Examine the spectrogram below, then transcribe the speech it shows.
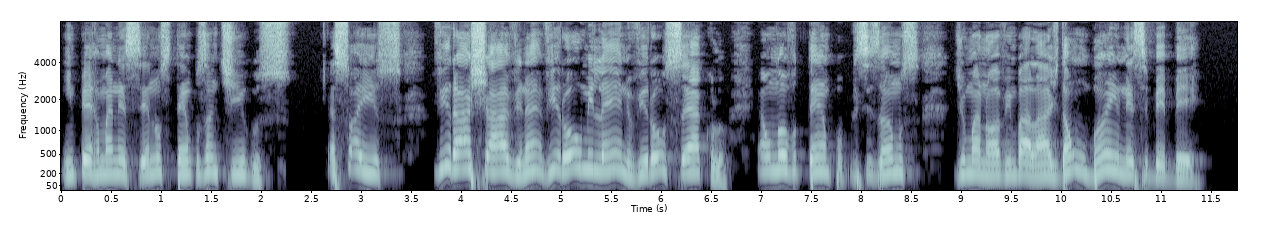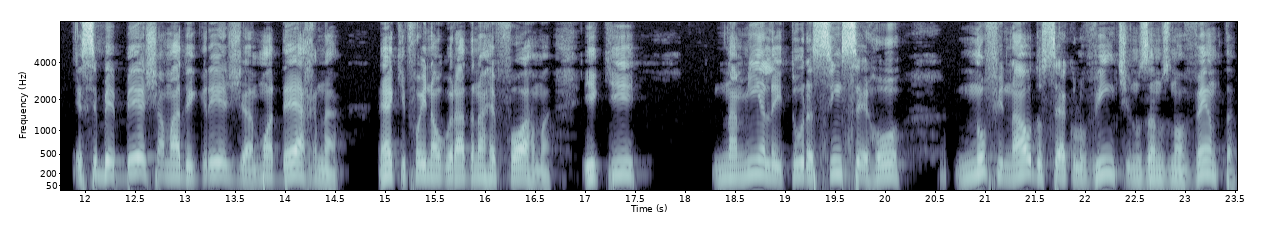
em permanecer nos tempos antigos. É só isso. Virar a chave, né? Virou o milênio, virou o século. É um novo tempo. Precisamos de uma nova embalagem. Dá um banho nesse bebê. Esse bebê chamado igreja moderna, né, que foi inaugurada na reforma e que, na minha leitura, se encerrou no final do século XX, nos anos 90.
